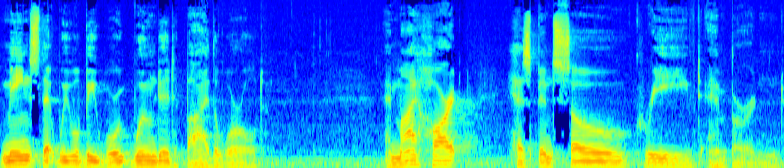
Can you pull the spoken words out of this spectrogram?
means that we will be wounded by the world. And my heart has been so grieved and burdened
